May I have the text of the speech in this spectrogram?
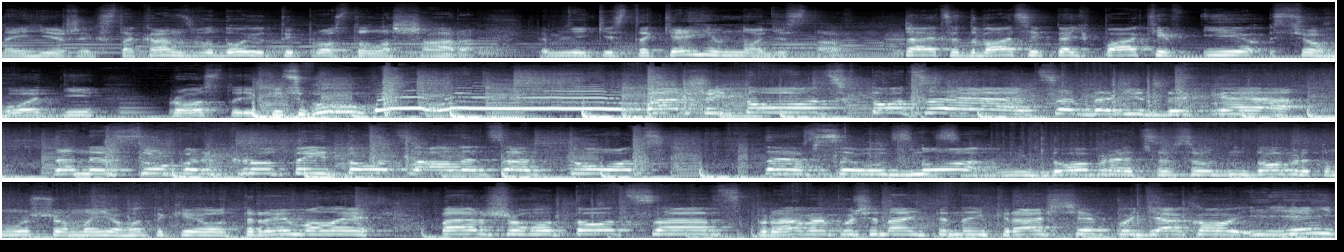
найгірших. Стакан з водою, ти просто лашара. Ти мені якесь таке гімно дістав. Залишається 25 паків, і сьогодні просто якийсь. Перший тоц! Хто це? Це Давід Дехе. Це не супер крутий тоц, але це тоц. Це все одно добре, це все одно добре, тому що ми його таки отримали. Першого тоца. Справи починають найкраще. Подякував EA.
